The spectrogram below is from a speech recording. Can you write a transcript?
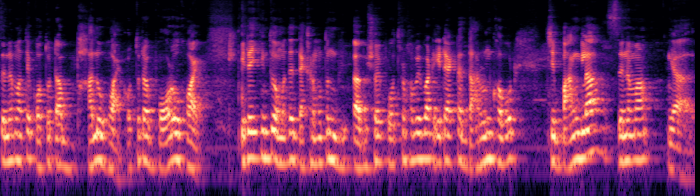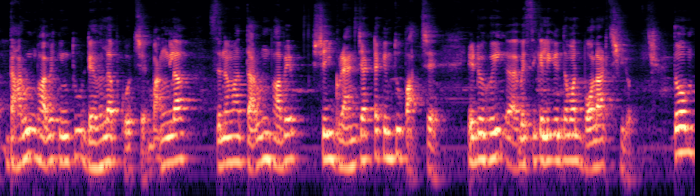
সিনেমাতে কতটা ভালো হয়, কতটা বড় হয়। এটাই কিন্তু আমাদের দেখার মতন বিষয়পত্র হবে বাট এটা একটা দারুণ খবর যে বাংলা সিনেমা দারুণভাবে কিন্তু ডেভেলপ করছে। বাংলা সিনেমা দারুণভাবে সেই গ্র্যান্ডারটা কিন্তু পাচ্ছে। এটুকুই বেসিক্যালি কিন্তু আমার বলার ছিল। তো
